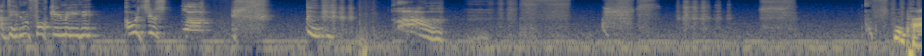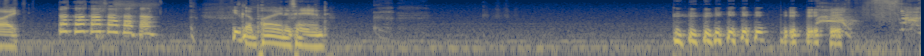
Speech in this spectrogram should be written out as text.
I didn't fucking mean it. I was just. Oh! oh. Pie. He's got pie in his hand. Fuck!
